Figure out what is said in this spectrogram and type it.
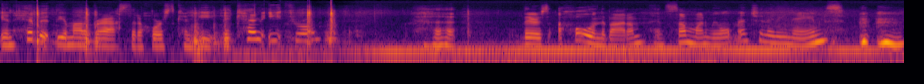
inhibit the amount of grass that a horse can eat. They can eat through them. There's a hole in the bottom, and someone, we won't mention any names,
